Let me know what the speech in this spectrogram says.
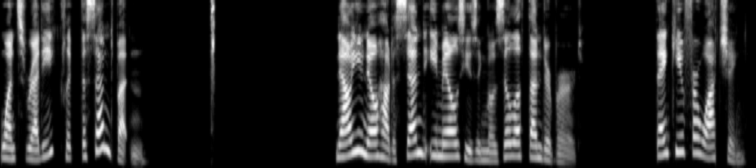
Once ready, click the Send button. Now you know how to send emails using Mozilla Thunderbird. Thank you for watching.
